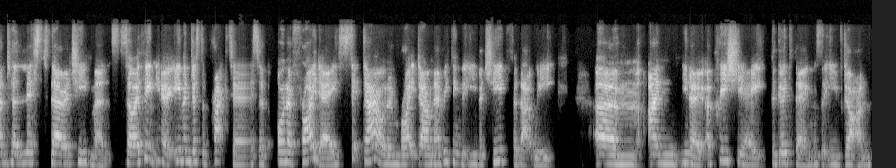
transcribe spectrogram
and to list their achievements. So I think, you know, even just the practice of on a Friday, sit down and write down everything that you've achieved for that week. Um, and you know appreciate the good things that you've done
